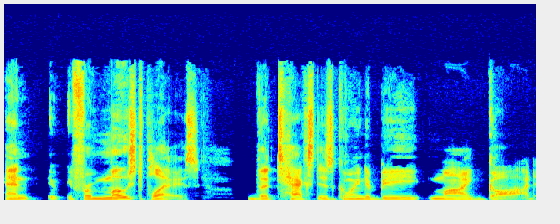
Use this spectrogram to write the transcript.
And for most plays, the text is going to be my God.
